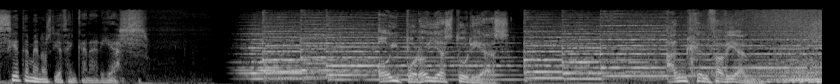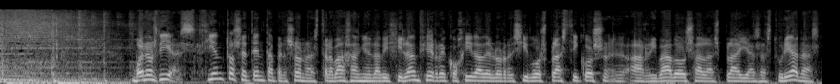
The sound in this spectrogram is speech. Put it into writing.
las 7 menos 10 en Canarias. Hoy por hoy Asturias. Ángel Fabián. Buenos días. 170 personas trabajan en la vigilancia y recogida de los residuos plásticos eh, arribados a las playas asturianas.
